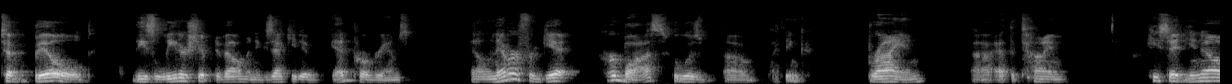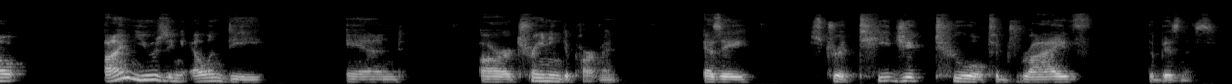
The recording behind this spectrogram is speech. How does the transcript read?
to build these leadership development executive ed programs. And I'll never forget her boss, who was, uh, I think, Brian uh, at the time. He said, "You know, I'm using L and D and our training department as a strategic tool to drive the business,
